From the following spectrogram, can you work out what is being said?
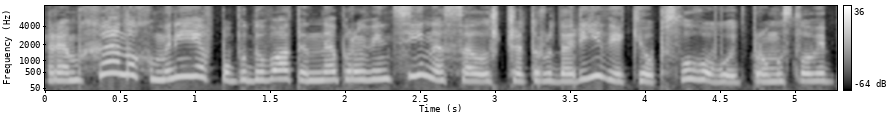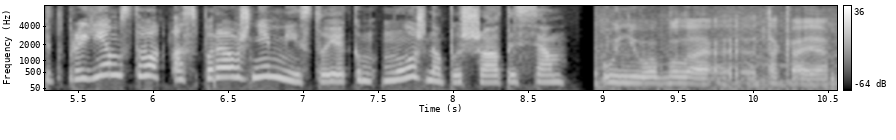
Ремхенох мріяв побудувати не провінційне селище трударів, які обслуговують промислові підприємства, а справжнє місто, яким можна пишатися. У него была э, такая м,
